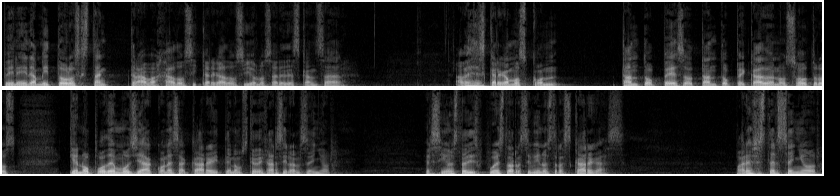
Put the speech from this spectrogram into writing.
venid a mí todos los que están trabajados y cargados y yo los haré descansar. A veces cargamos con tanto peso, tanto pecado en nosotros que no podemos ya con esa carga y tenemos que dejársela al Señor. El Señor está dispuesto a recibir nuestras cargas. Para eso está el Señor,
